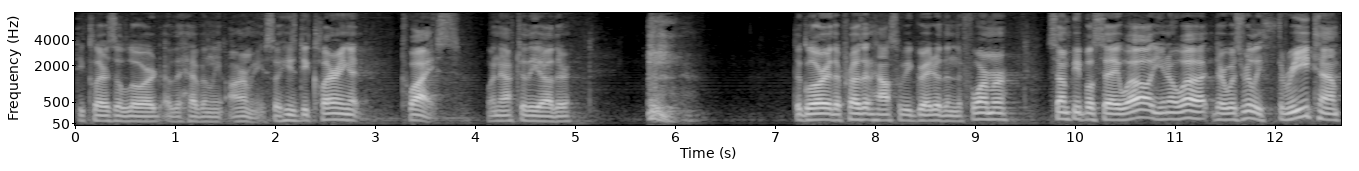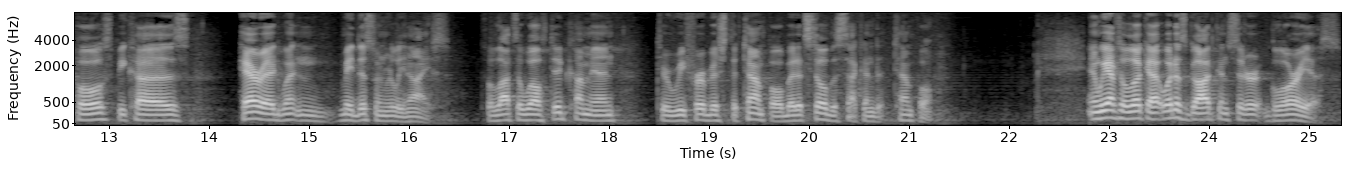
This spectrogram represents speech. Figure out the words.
declares the Lord of the heavenly armies. So he's declaring it twice, one after the other. the glory of the present house will be greater than the former. Some people say, well, you know what? There was really three temples because Herod went and made this one really nice. So lots of wealth did come in to refurbish the temple, but it's still the second temple. And we have to look at what does God consider glorious?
